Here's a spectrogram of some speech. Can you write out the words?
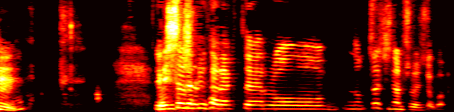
Hmm. Myślę, że charakteru, no co Ci nam przychodzi do głowy?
